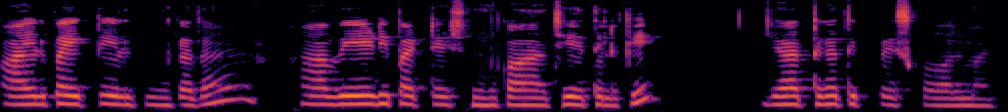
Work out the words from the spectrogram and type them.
ఆయిల్ పైకి తేలుతుంది కదా ఆ వేడి పట్టేస్తుంది చేతులకి. జాగ్రత్తగా తిప్పేసుకోవాలన్నమాట.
